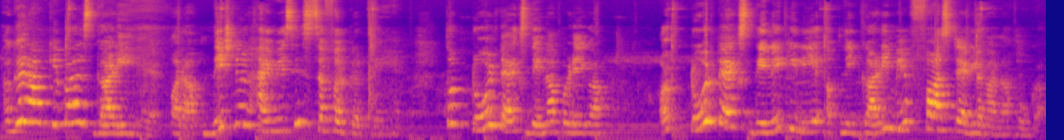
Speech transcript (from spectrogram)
अगर आपके पास गाड़ी है और आप नेशनल हाईवे से सफ़र करते हैं तो टोल टैक्स देना पड़ेगा। और टोल टैक्स देने के लिए अपनी गाड़ी में फास्ट टैग लगाना होगा।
